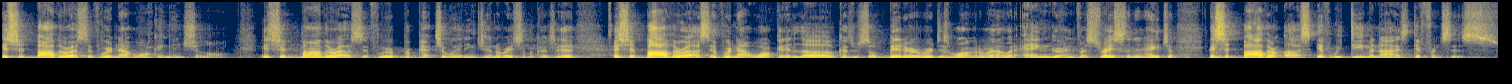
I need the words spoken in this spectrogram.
It should bother us if we're not walking in shalom. It should bother us if we're perpetuating generational curses. It, it should bother us if we're not walking in love because we're so bitter. We're just walking around with anger and frustration and hatred. It should bother us if we demonize differences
